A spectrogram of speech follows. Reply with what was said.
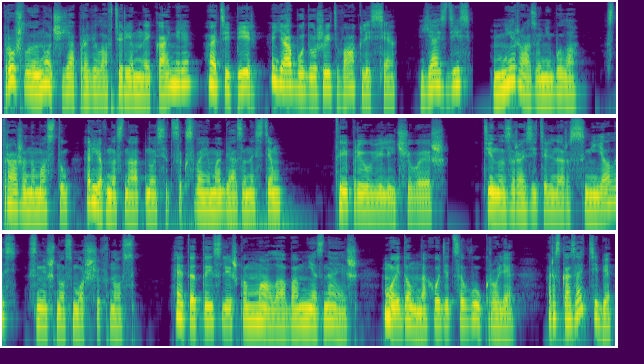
Прошлую ночь я провела в тюремной камере, а теперь я буду жить в Аклисе. Я здесь ни разу не была. Стража на мосту ревностно относится к своим обязанностям». «Ты преувеличиваешь». Тина заразительно рассмеялась, смешно сморщив нос. «Это ты слишком мало обо мне знаешь. Мой дом находится в Укроле. Рассказать тебе,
